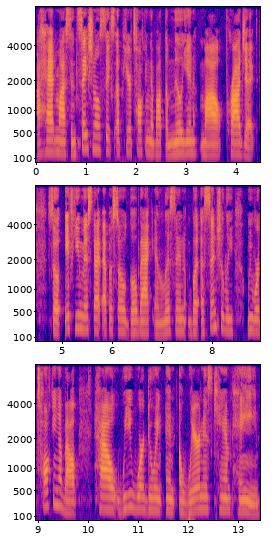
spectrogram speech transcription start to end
I had my Sensational Six up here talking about the Million Mile Project. So if you missed that episode, go back and listen. But essentially, we were talking about how we were doing an awareness campaign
